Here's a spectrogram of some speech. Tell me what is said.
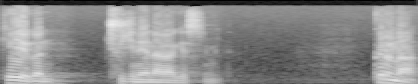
개혁은 추진해 나가겠습니다. 그러나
